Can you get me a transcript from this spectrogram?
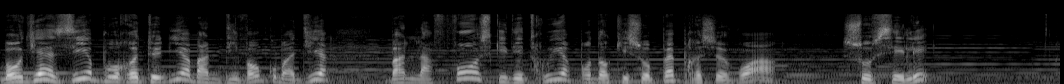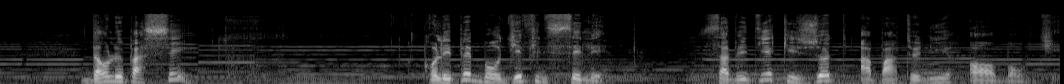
Bon Dieu dire pour retenir man divan, comment dire, man la force qui détruire pendant qu'il se peuple recevoir, so scellé. Dans le passé, quand les peuples finissent scellés, ça veut dire qu'ils ont appartenir en bon Dieu.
